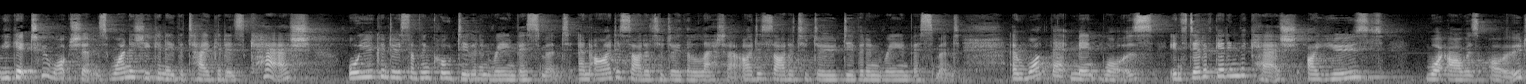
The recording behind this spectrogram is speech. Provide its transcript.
you get two options. One is you can either take it as cash or you can do something called dividend reinvestment. And I decided to do the latter. I decided to do dividend reinvestment. And what that meant was instead of getting the cash, I used what I was owed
